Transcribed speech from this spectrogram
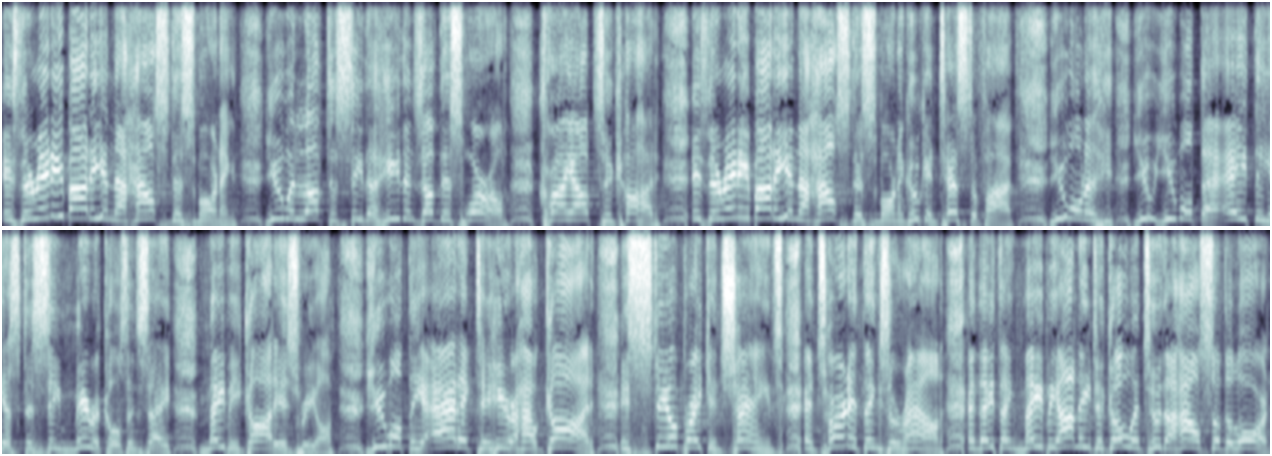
Is there anybody in the house this morning you would love to see the heathens of this world cry out to God? Is there anybody in the house this morning who can testify? You want to you you want the atheist to see miracles and say maybe God is real. You want the addict to hear how God is still breaking chains and turning things around and they think maybe I need to go into the house of the Lord.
